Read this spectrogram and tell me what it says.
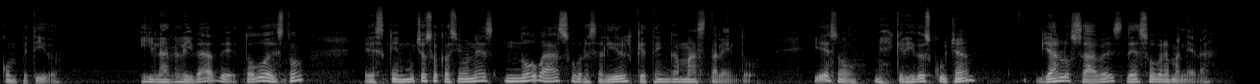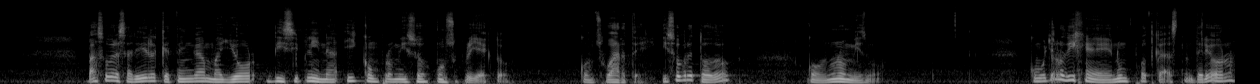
competido. Y la realidad de todo esto es que en muchas ocasiones no va a sobresalir el que tenga más talento. Y eso, mi querido escucha, ya lo sabes de sobremanera. Va a sobresalir el que tenga mayor disciplina y compromiso con su proyecto, con su arte y sobre todo con uno mismo. Como ya lo dije en un podcast anterior,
